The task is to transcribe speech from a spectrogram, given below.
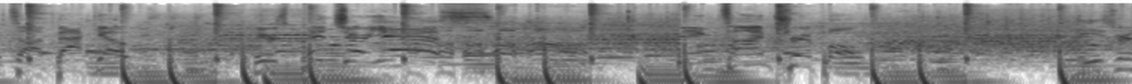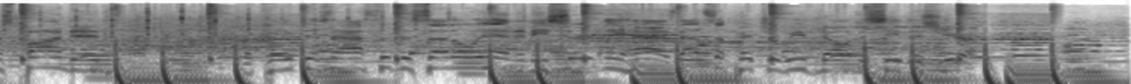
Back out. Here's pitcher, yes! Big time triple. He's responded. The coach has asked him to settle in, and he certainly has. That's a pitcher we've known to see this year.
